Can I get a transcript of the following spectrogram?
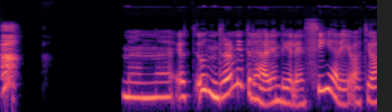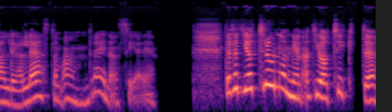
Men eh, jag undrar om inte det här är en del i en serie och att jag aldrig har läst de andra i den serien. Därför att jag tror nämligen att jag tyckte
